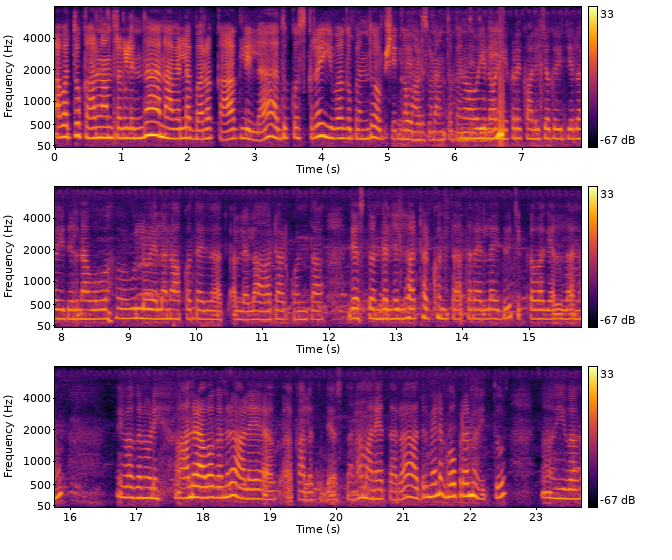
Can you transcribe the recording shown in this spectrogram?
ಅವತ್ತು ಕಾರಣಾಂತರಗಳಿಂದ ನಾವೆಲ್ಲ ಬರೋಕ್ಕಾಗಲಿಲ್ಲ. ಅದಕ್ಕೋಸ್ಕರ ಇವಾಗ ಬಂದು ಅಭಿಷೇಕ ಮಾಡಿಸೋಣ ಅಂತ ಬಂದಿದ್ದೀವಿ. ನೋಡಿ ಈ ಕಡೆ ಖಾಲಿ ಜಾಗ ಇದೆಯಲ್ಲ ಇದೆಯಲ್ಲ ನಾವು ಹುಲ್ಲು ಎಲ್ಲನೂ ಹಾಕ್ಕೊತಾ ಇದ್ವಿ. ಅಲ್ಲೆಲ್ಲ ಆಟ ಆಡ್ಕೊತ ದೇವಸ್ಥಾನದಲ್ಲೆಲ್ಲ ಆಟ ಆಡ್ಕೊತ ಆ ಥರ ಎಲ್ಲ ಇದ್ವಿ. ಚಿಕ್ಕವಾಗ ಎಲ್ಲನೂ. ಇವಾಗ ನೋಡಿ, ಅಂದರೆ ಆವಾಗ ಅಂದರೆ ಹಳೆ ಕಾಲದ ದೇವಸ್ಥಾನ, ಮನೆ ಥರ ಅದ್ರ ಮೇಲೆ ಗೋಪುರನೂ ಇತ್ತು. ಇವಾಗ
